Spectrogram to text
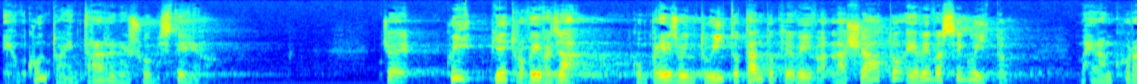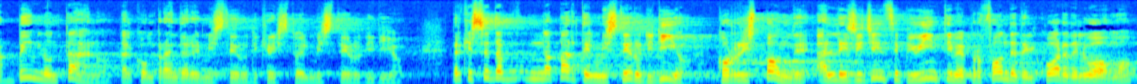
E un conto è entrare nel suo mistero. Cioè, qui Pietro aveva già compreso, intuito, tanto che aveva lasciato e aveva seguito, ma era ancora ben lontano dal comprendere il mistero di Cristo e il mistero di Dio. Perché se da una parte il mistero di Dio corrisponde alle esigenze più intime e profonde del cuore dell'uomo,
